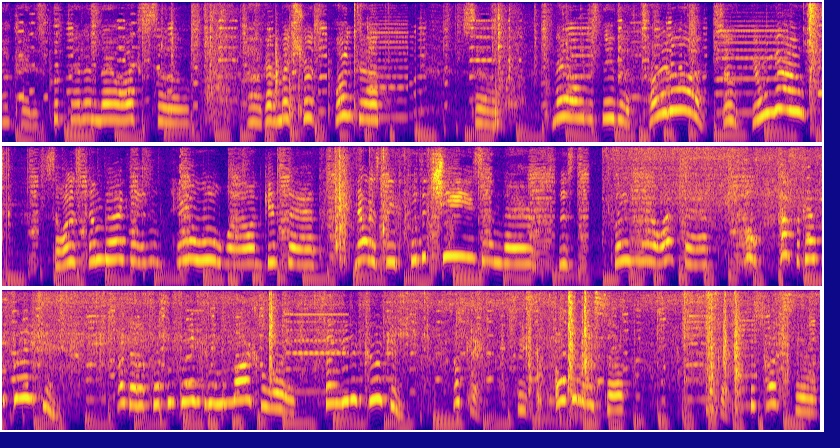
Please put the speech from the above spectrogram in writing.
Okay, just put that in there like so. Oh, I gotta make sure it's plugged up. So now we just need to turn it on. So here we go. So I'll just come back in in a little while and get that. Now I just need to put the cheese in there. Just put it in there like that. Oh, I forgot the bacon. I gotta put the bacon in the microwave so I can get it cooking. Okay, see, open this up. Okay, just like so.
